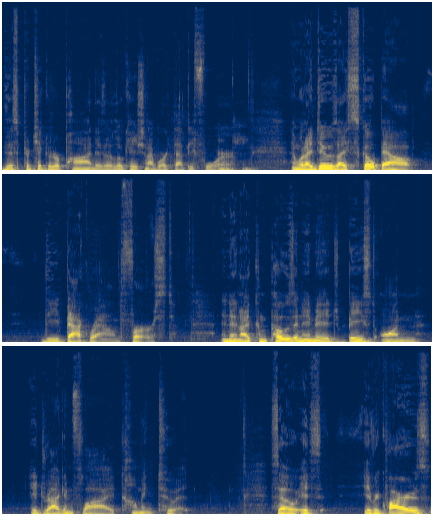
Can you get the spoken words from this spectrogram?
this particular pond is a location I've worked at before. Okay. And what I do is I scope out the background first, and then I compose an image based on a dragonfly coming to it. So it's, it requires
